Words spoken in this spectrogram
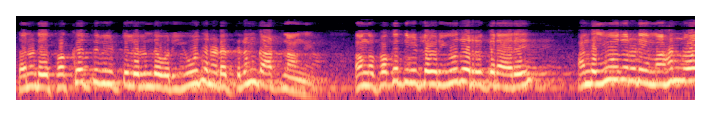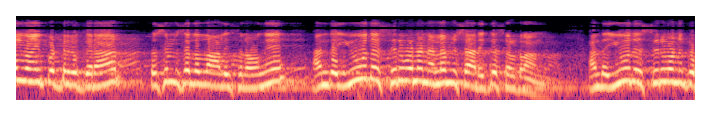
தன்னுடைய பக்கத்து வீட்டில் இருந்த ஒரு யூதனிடத்திலும் காட்டினாங்க. அவங்க பக்கத்து வீட்டில் ஒரு யூதர் இருக்கிறாரு. அந்த யூதருடைய மகன் நோய்வாய்ப்பட்டு இருக்கிறார் ரசூல் சல்லா அலிஸ்லாம் அவங்க அந்த யூத சிறுவனை நலம் விசாரிக்க சொல்றாங்க. அந்த யூத சிறுவனுக்கு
